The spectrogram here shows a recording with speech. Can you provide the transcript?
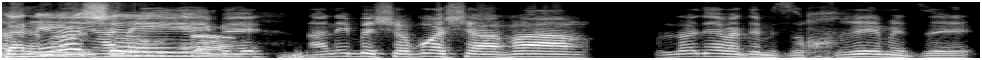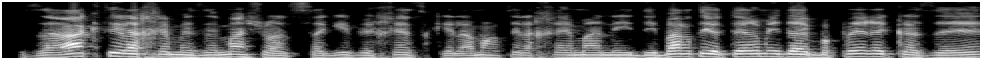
כנראה ש... אני בשבוע שעבר לא יודע אם אתם זוכרים את זה, זרקתי לכם איזה משהו על שגיב יחזקאל, אמרתי לכם, אני דיברתי יותר מדי בפרק הזה,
